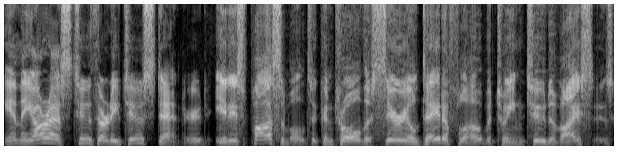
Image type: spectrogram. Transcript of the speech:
In the RS-232 standard, it is possible to control the serial data flow between two devices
